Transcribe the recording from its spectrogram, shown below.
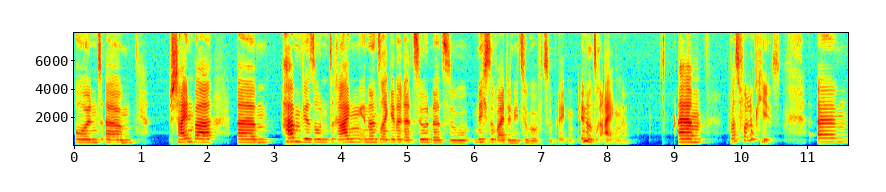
und ähm, scheinbar ähm, haben wir so einen Drang in unserer Generation dazu, nicht so weit in die Zukunft zu blicken, in unsere eigene. Ähm, was voll okay ist. Ähm,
